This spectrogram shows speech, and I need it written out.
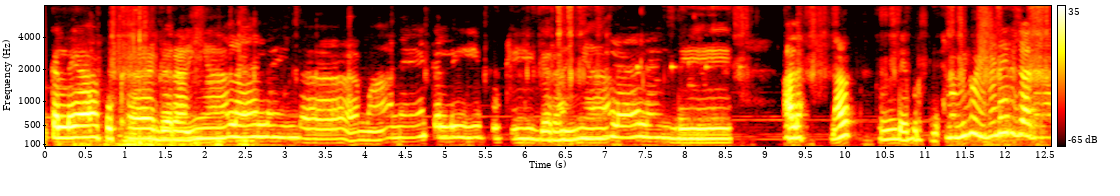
ਕੱਲਿਆ ਭੁੱਖਾ ਗਰਾਈਆਂ ਲੈ ਲੈਂਦਾ ਮਾਂ ਨੇ ਕੱਲੀ ਭੁੱਖੀ ਗਰਾਈਆਂ ਲੈ ਲੈਂਦੀ। ਆਲ ਨਾ ਤੂੰ ਦੇ ਬੁਰਕੀ। ਮੰਮੀ ਇਹਨਾਂ ਨੇ ਰਜਾ ਦੇਣਾ।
